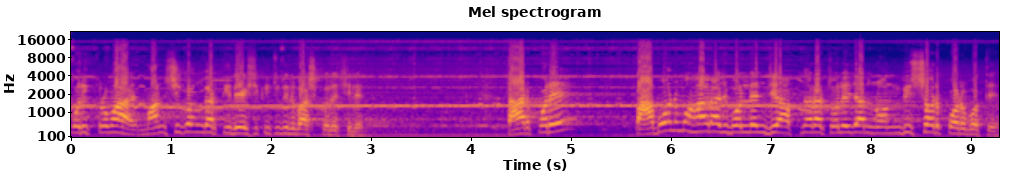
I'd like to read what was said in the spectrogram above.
পরিক্রমায় মানসীগঙ্গার তীরে এসে কিছুদিন বাস করেছিলেন। তারপরে পাবন মহারাজ বললেন যে, আপনারা চলে যান নন্দীশ্বর পর্বতে।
